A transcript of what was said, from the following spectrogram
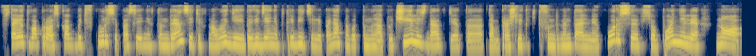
встает вопрос, как быть в курсе последних тенденций, технологий и поведения потребителей. Понятно, вот мы отучились, да, где-то там прошли какие-то фундаментальные курсы, все поняли, но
